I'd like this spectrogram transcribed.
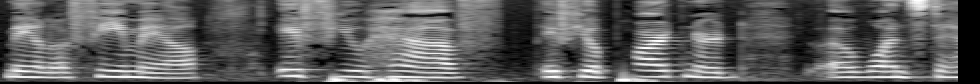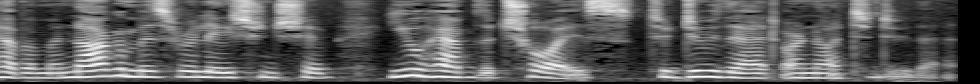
male or female. If you have, if your partner uh, wants to have a monogamous relationship, you have the choice to do that or not to do that.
